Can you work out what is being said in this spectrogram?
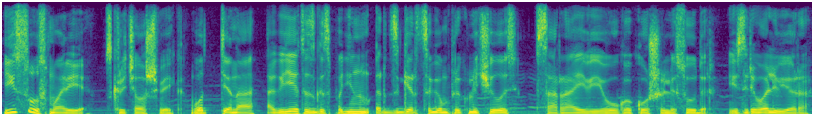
Иисус Мария! – вскричал Швейк. «Вот тена! А где это с господином эрцгерцогом приключилось?» «В Сараеве его укокошили, сударь, из револьвера.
